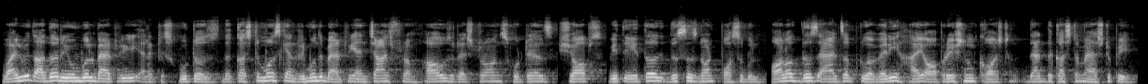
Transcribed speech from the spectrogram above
While with other removable battery electric scooters, the customers can remove the battery and charge from house, restaurants, hotels, shops. With Ather, this is not possible. All of this adds up to a very high operational cost that the customer has to pay.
